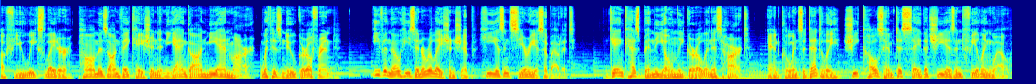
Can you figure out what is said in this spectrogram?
A few weeks later, Palm is on vacation in Yangon, Myanmar with his new girlfriend. Even though he's in a relationship, he isn't serious about it. Gink has been the only girl in his heart, and coincidentally, she calls him to say that she isn't feeling well.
